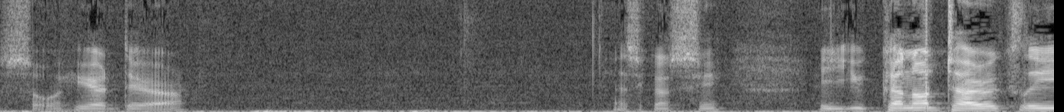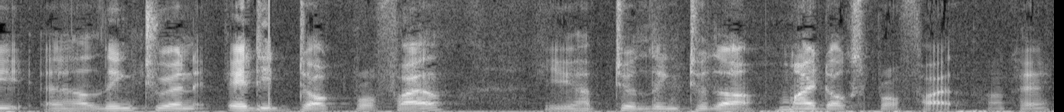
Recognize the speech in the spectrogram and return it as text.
So here they are. As you can see you cannot directly uh, link to an edit dog profile. You have to link to the my dogs profile okay?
